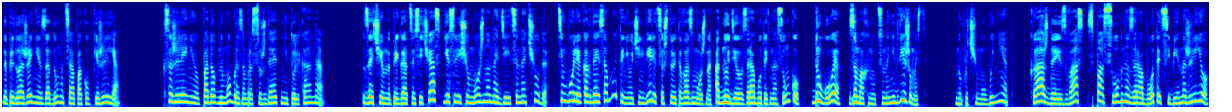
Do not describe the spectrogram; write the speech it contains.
на предложение задуматься о покупке жилья. К сожалению, подобным образом рассуждает не только она. Зачем напрягаться сейчас, если еще можно надеяться на чудо? Тем более, когда и самой-то не очень верится, что это возможно. Одно дело заработать на сумку, другое – замахнуться на недвижимость. Но почему бы нет? Каждая из вас способна заработать себе на жилье.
